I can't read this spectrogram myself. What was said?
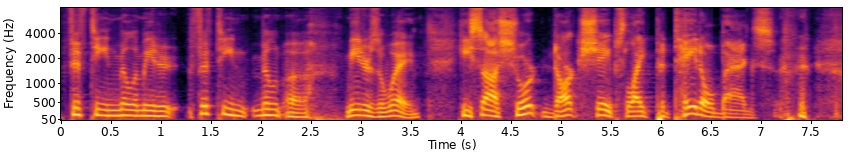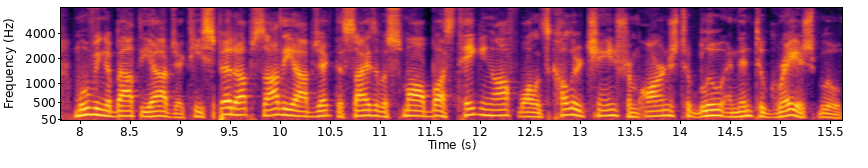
15 millimeter 15 mil, uh, meters away. He saw short dark shapes like potato bags moving about the object. He sped up saw the object the size of a small bus taking off while its color changed from orange to blue and then to grayish blue.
